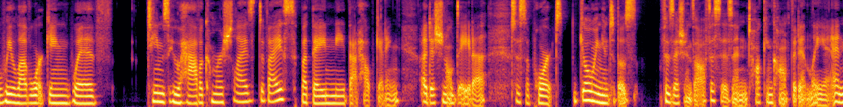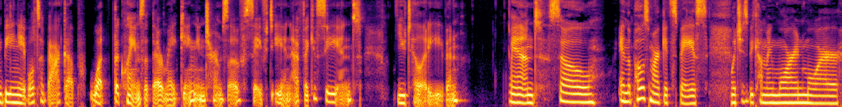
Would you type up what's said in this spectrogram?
We love working with teams who have a commercialized device, but they need that help getting additional data to support going into those physicians' offices and talking confidently and being able to back up what the claims that they're making in terms of safety and efficacy and utility, even. And so, in the post market space, which is becoming more and more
